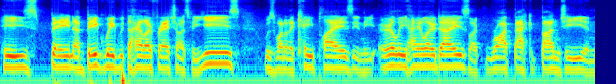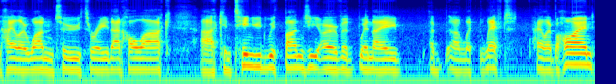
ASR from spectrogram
he's been a big wig with the Halo franchise for years. Was one of the key players in the early Halo days, like right back at Bungie and Halo 1, 2, 3, that whole arc. Uh, continued with Bungie over when they uh, uh, left Halo behind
